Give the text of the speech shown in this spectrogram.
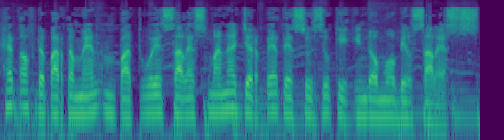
Head of Department 4W Sales Manager PT Suzuki Indomobil Sales.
